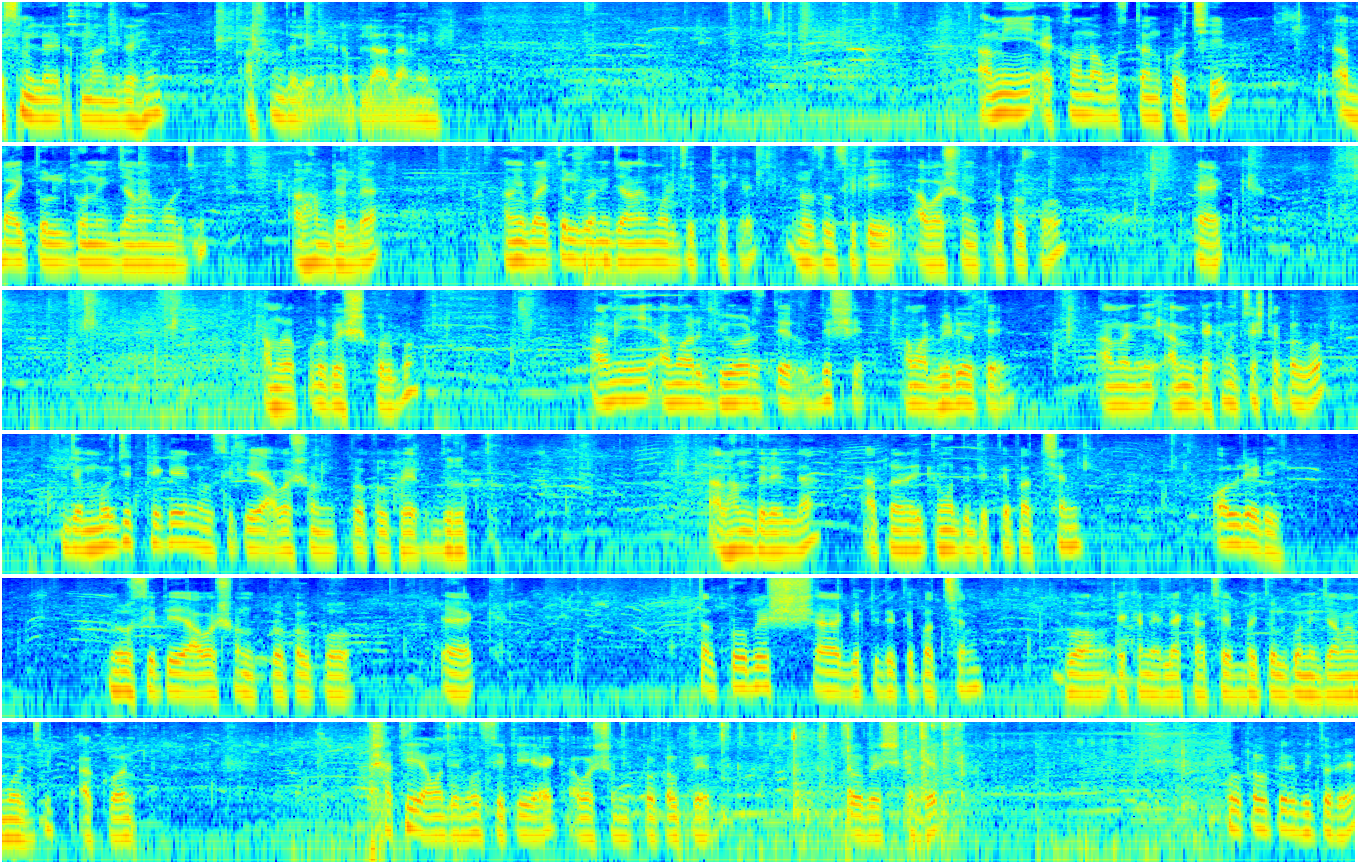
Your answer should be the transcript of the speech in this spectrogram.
বিসমিল্লাহ রহমান রহিম আলহামদুলিল্লাহ রবিল আলমিন। আমি এখন অবস্থান করছি বাইতুল গনি জামে মসজিদ। আলহামদুলিল্লাহ। আমি বাইতুল গনি জামে মসজিদ থেকে নজরুল সিটি আবাসন প্রকল্প এক আমরা প্রবেশ করব। আমি আমার ভিউয়ার্সদের উদ্দেশ্যে, আমার ভিডিওতে আমি আমি দেখানোর চেষ্টা করব যে মসজিদ থেকে নৌসিটি আবাসন প্রকল্পের দূরত্ব। আলহামদুলিল্লাহ, আপনারা ইতিমধ্যে দেখতে পাচ্ছেন অলরেডি নৌসিটি আবাসন প্রকল্প এক। তার প্রবেশ গেটটি দেখতে পাচ্ছেন এবং এখানে লেখা আছে বাইতুল গনি জামে মসজিদ আকন সাথে আমাদের মসজিদটি এক আবাসন প্রকল্পের প্রবেশ গেট। প্রকল্পের ভিতরে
